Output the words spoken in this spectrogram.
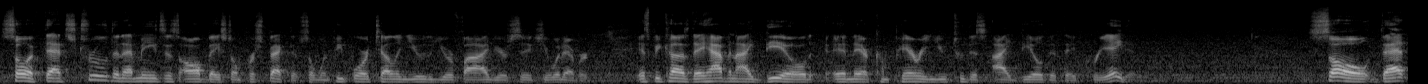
So if that's true, then that means it's all based on perspective. So when people are telling you you're five, you're six, you're whatever, it's because they have an ideal and they're comparing you to this ideal that they've created. So that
